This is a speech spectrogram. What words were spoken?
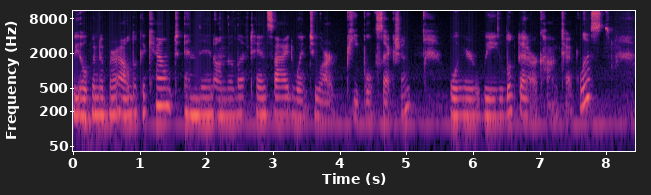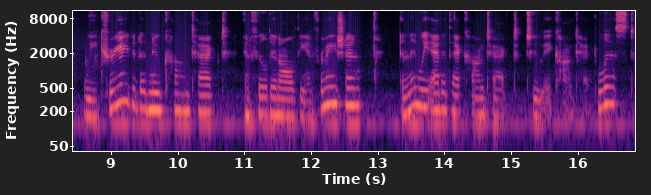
We opened up our Outlook account and then on the left hand side went to our People section where we looked at our contact lists. We created a new contact and filled in all of the information and then we added that contact to a contact list.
